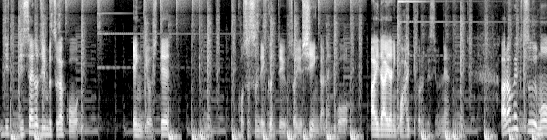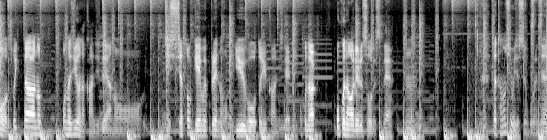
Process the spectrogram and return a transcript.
実際の人物がこう、演技をして、こう進んでいくっていう、そういうシーンがね、こう、間間にこう入ってくるんですよね。アランウェイク2もそういったあの同じような感じで、あの実写とゲームプレイの融合という感じで行わ行われるそうですね。うん。いや、楽しみですね、これね。うん、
